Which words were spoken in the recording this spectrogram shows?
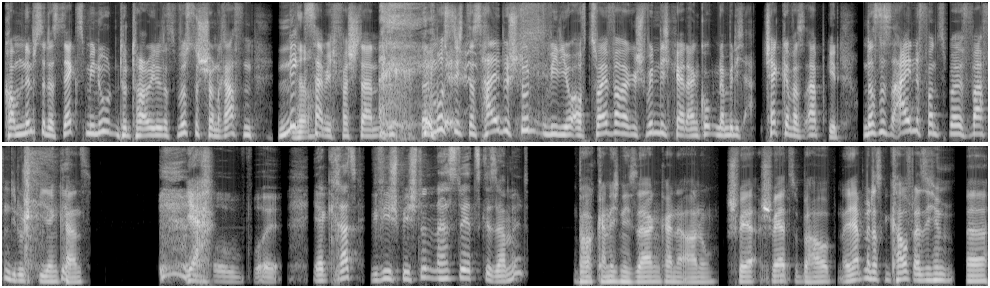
komm, nimmst du das 6-Minuten-Tutorial, das wirst du schon raffen. Nix ja. habe ich verstanden. Dann musste ich das halbe Stunden-Video auf zweifacher Geschwindigkeit angucken, damit ich checke, was abgeht. Und das ist eine von zwölf Waffen, die du spielen kannst. Ja. Oh boy. Ja, krass. Wie viele Spielstunden hast du jetzt gesammelt? Boah, kann ich nicht sagen, keine Ahnung. Schwer, schwer zu behaupten. Ich habe mir das gekauft, als ich äh,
